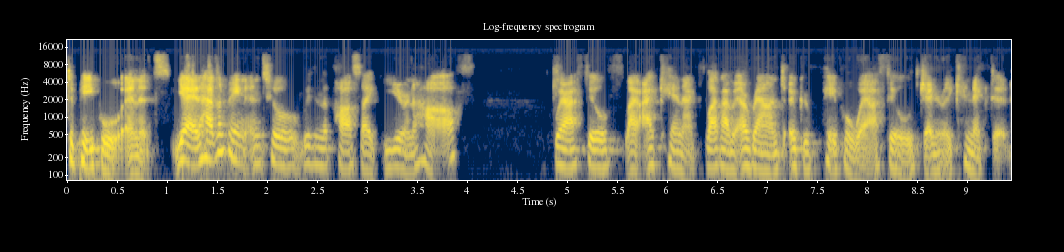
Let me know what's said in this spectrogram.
to people, and it's yeah, it hasn't been until within the past like year and a half where I feel like I can act like I'm around a group of people where I feel generally connected.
